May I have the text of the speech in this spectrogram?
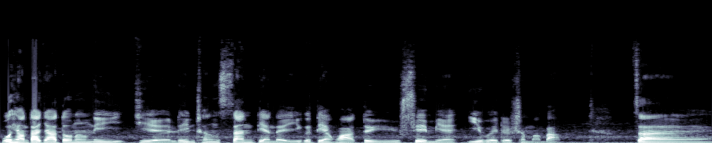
我想大家都能理解凌晨三点的一个电话对于睡眠意味着什么吧？在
